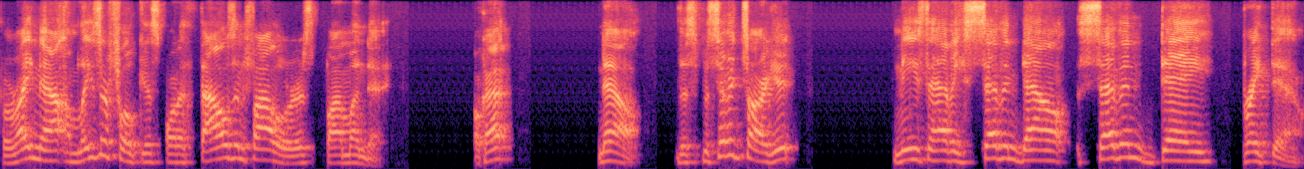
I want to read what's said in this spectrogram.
But right now, I'm laser focused on a thousand followers by Monday. Okay. Now, the specific target needs to have a seven down, seven day breakdown.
